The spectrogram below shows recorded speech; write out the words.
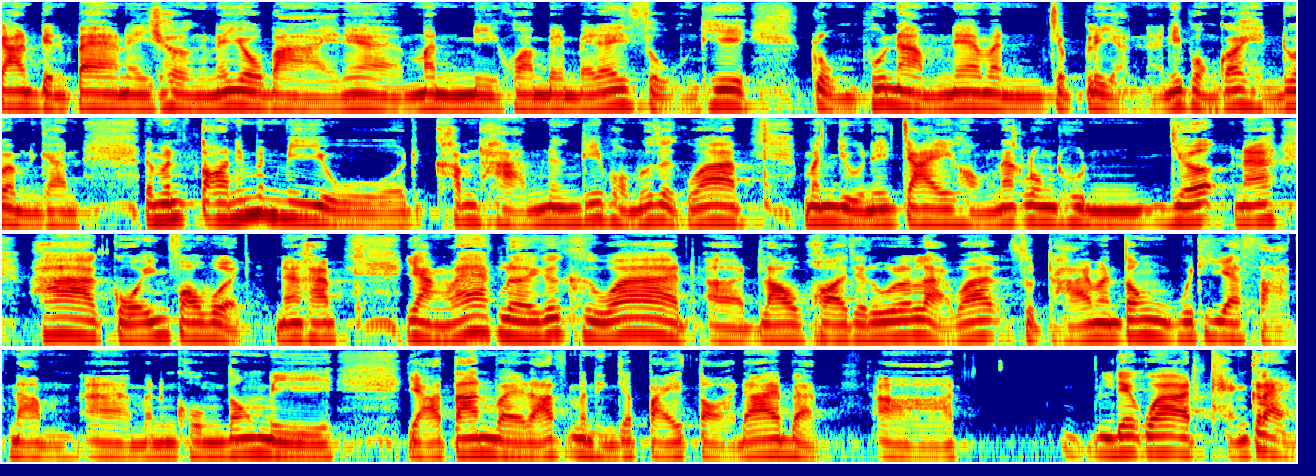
การเปลี่ยนแปลงในเชิงนโยบายเนี่ยมันมีความเป็นไปได้สูงที่กลุ่มผู้นำเนี่ยมันจะเปลี่ยนอันนี้ผมก็เห็นด้วยเหมือนกัน แต่มันตอนนี้มันมีอยู่คำถามหนึ่งที่ผมรู้สึกว่ามันอยู่ในใจของนักลงทุนเยอะนะถ้า going forward นะครับอย่างแรกเลยก็คือว่าเราพอจะรู้แล้วแหละว่าสุดท้ายมันต้องวิทยาศาสตร์นำอ่ามันคงต้องมียาต้านไวรัสมันถึงจะไปต่อได้แบบ เรียกว่าแข็งแกร่ง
